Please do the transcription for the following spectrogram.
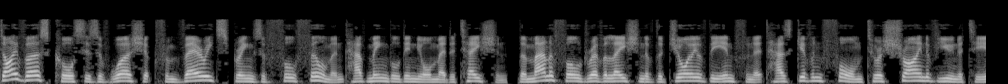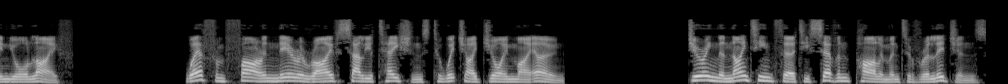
Diverse courses of worship from varied springs of fulfillment have mingled in your meditation, the manifold revelation of the joy of the infinite has given form to a shrine of unity in your life, where from far and near arrive salutations to which I join my own. During the 1937 Parliament of Religions,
